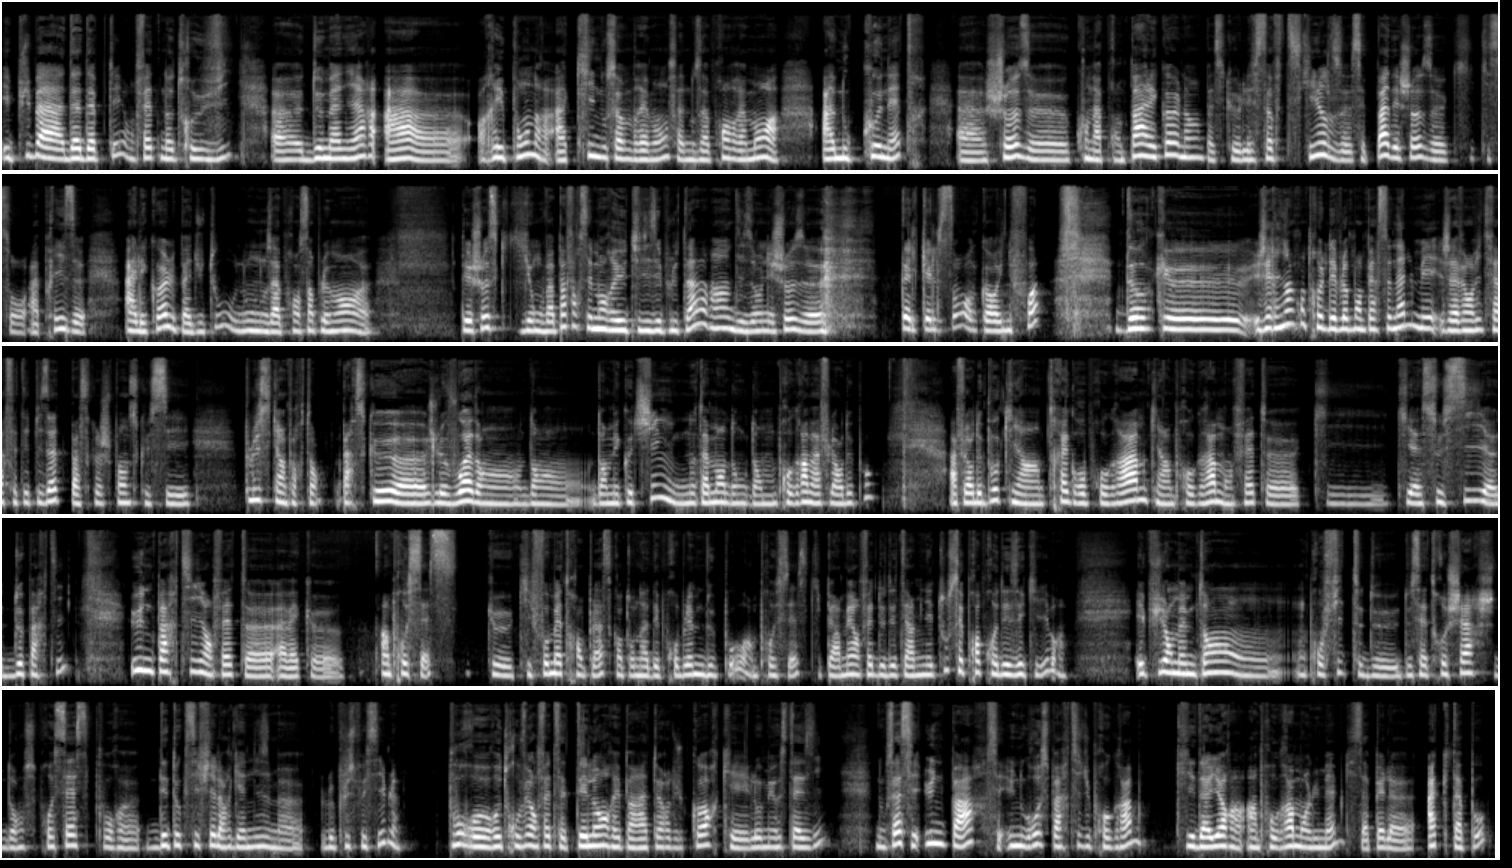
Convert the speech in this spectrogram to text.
et puis bah, d'adapter en fait notre vie euh, de manière à euh, répondre à qui nous sommes vraiment. Ça nous apprend vraiment à, nous connaître, euh, chose qu'on n'apprend pas à l'école, hein, parce que les soft skills, c'est pas des choses qui, qui sont apprises à l'école, pas du tout. Nous, on nous apprend simplement des choses qu'on va pas forcément réutiliser plus tard, hein, disons les choses euh, telles qu'elles sont, encore une fois. Donc, euh, j'ai rien contre le développement personnel, mais j'avais envie de faire cet épisode parce que je pense que c'est plus qu'important, parce que euh, je le vois dans, dans, dans, mes coachings, notamment donc dans mon programme à fleur de peau. À fleur de peau, qui est un très gros programme, qui est un programme en fait qui, qui associe deux parties. Une partie en fait avec un process qu'il faut mettre en place quand on a des problèmes de peau, un process qui permet en fait de déterminer tous ses propres déséquilibres. Et puis en même temps, on, profite de, cette recherche dans ce process pour euh, détoxifier l'organisme euh, le plus possible, pour euh, retrouver en fait cet élan réparateur du corps qui est l'homéostasie. Donc ça, c'est une part, c'est une grosse partie du programme, qui est d'ailleurs un, un programme en lui-même qui s'appelle Actapo.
